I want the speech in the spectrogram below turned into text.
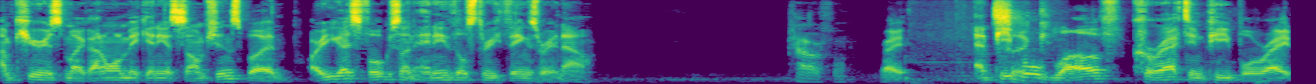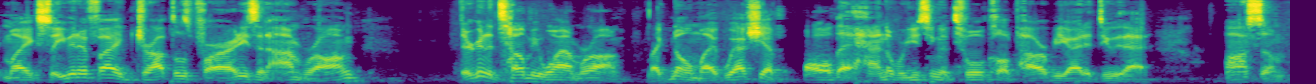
I'm curious, Mike. I don't want to make any assumptions, but are you guys focused on any of those three things right now? Powerful. Right. And people Sick. love correcting people, right, Mike? So even if I drop those priorities and I'm wrong, they're going to tell me why I'm wrong. Like, no, Mike, we actually have all that handled. We're using a tool called Power BI to do that. Awesome.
